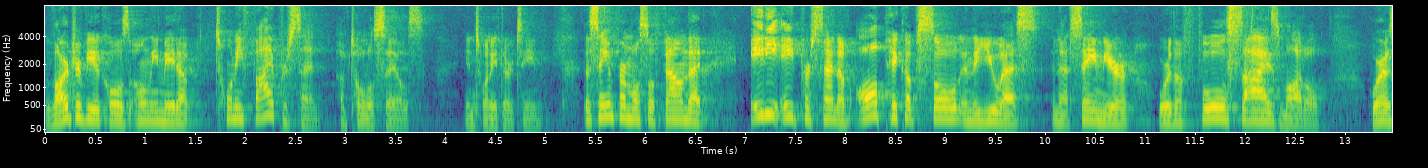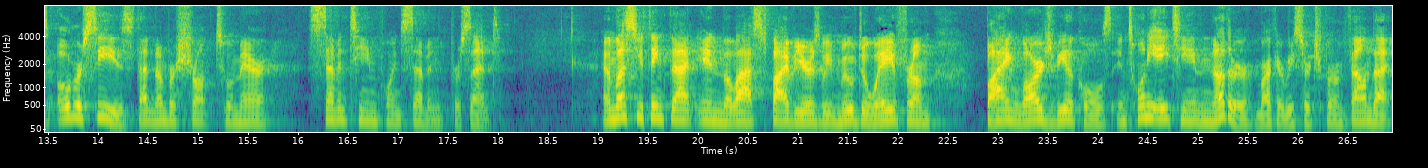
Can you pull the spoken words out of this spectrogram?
larger vehicles only made up 25% of total sales in 2013. The same firm also found that 88% of all pickups sold in the US in that same year were the full size model, whereas overseas, that number shrunk to a mere 17.7%. Unless you think that in the last five years we've moved away from buying large vehicles, in 2018, another market research firm found that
